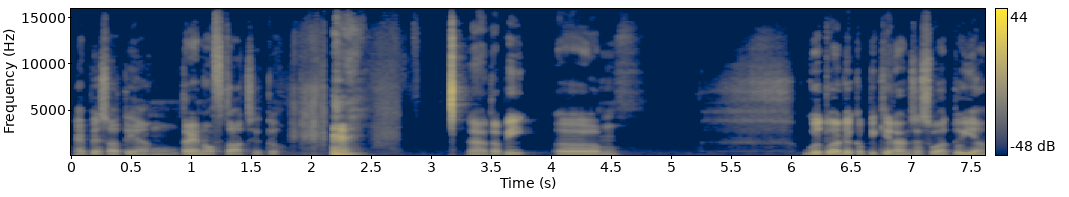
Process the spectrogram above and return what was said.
episode yang train of thoughts itu. Nah tapi um, gue tuh ada kepikiran sesuatu yang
